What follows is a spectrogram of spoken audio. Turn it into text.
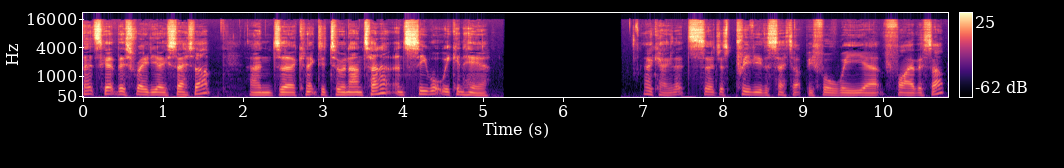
let's get this radio set up and uh, connected to an antenna and see what we can hear. Okay, let's uh, just preview the setup before we uh, fire this up.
